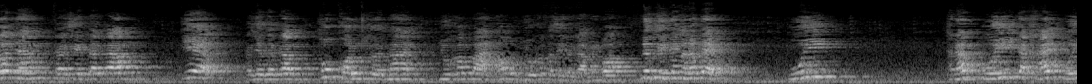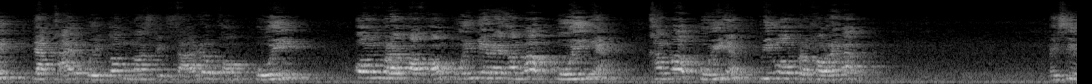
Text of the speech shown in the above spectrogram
กันอย่างเกษตรกรรมเที่ยเกษตรกรรม ทุกคนเกิดมาอยู่กับบ้านเขาอยู่กับเกษตรกรรมเป็นบ่นึกถึงยังไงนั้นแหละปุ๋ย คณะปุ๋ยอยากขายปุ๋ยอยากขายปุ๋ยต้องมาศึกษาเรื่องของปุ๋ย องค์ประกอบของปุ๋ยมีอะไรคำว่าปุ๋ยเนี่ยคำว่าปุ๋ยเนี่ยมีองค์ประกอบอะไรบ้างไปซื้อ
